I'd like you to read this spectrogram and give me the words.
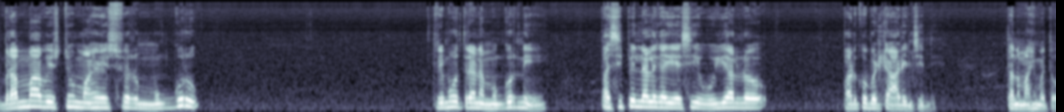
బ్రహ్మ విష్ణు మహేశ్వర్ ముగ్గురు త్రిమూర్తులైన ముగ్గురిని పసిపిల్లలుగా చేసి ఉయ్యాల్లో పడుకోబెట్టి ఆడించింది తన మహిమతో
